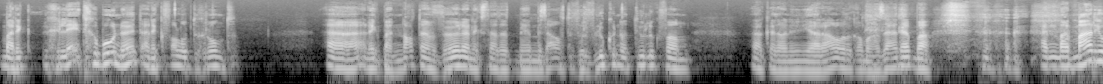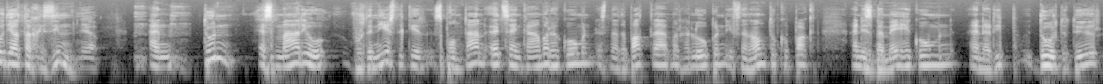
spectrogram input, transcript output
maar ik glijd gewoon uit en ik val op de grond. Eh, en ik ben nat en vuil en ik sta het bij mezelf te vervloeken natuurlijk van... eh, ik kan dat nu niet herhalen wat ik allemaal gezegd heb, maar... En, maar Mario die had dat gezien. Ja. En toen is Mario voor de eerste keer spontaan uit zijn kamer gekomen, is naar de badkamer gelopen, heeft een handdoek gepakt en is bij mij gekomen en riep door de deur,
